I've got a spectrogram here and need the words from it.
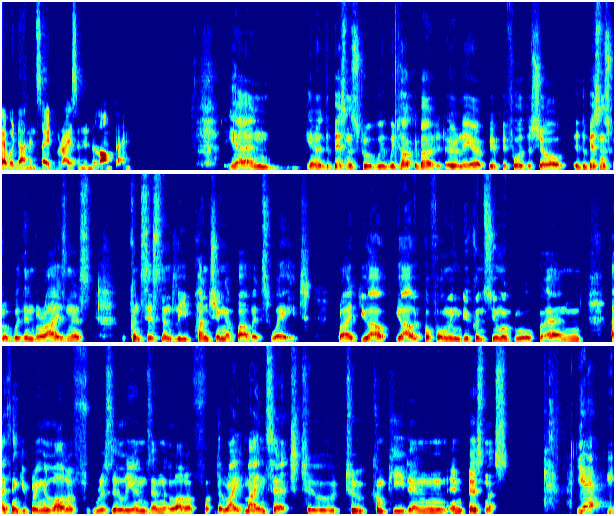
ever done inside Verizon in a long time. Yeah, and you know the business group. We, we talked about it earlier before the show. The business group within Verizon is consistently punching above its weight. Right, you out you're outperforming your consumer group, and I think you bring a lot of resilience and a lot of the right mindset to to compete in in business. Yeah, you,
